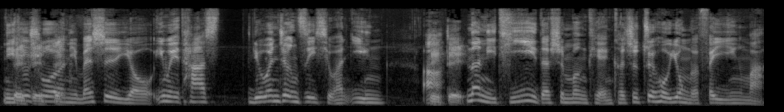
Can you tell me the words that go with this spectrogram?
你就说你们是有，因为他刘文正自己喜欢鹰。对对，那你提议的是梦田，可是最后用了飞鹰嘛？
